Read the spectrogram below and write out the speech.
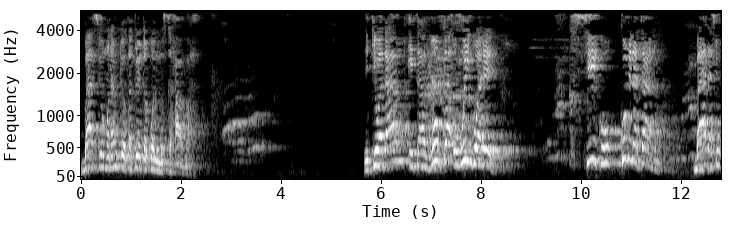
basi huyo mwanamke wakati itakuwa ni mustahaba. Ikiwa damu itavuka uwingi wa hedhi siku tano baada ya siku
